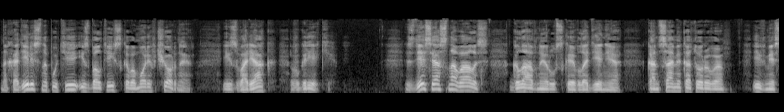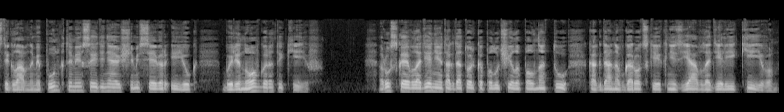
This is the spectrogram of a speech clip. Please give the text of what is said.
находились на пути из Балтийского моря в Черное, из варяг в греки. Здесь и основалось главное русское владение, концами которого и вместе главными пунктами, соединяющими север и юг, были Новгород и Киев. Русское владение тогда только получило полноту, когда новгородские князья владели и Киевом.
